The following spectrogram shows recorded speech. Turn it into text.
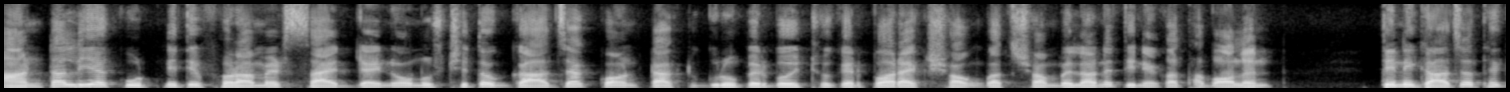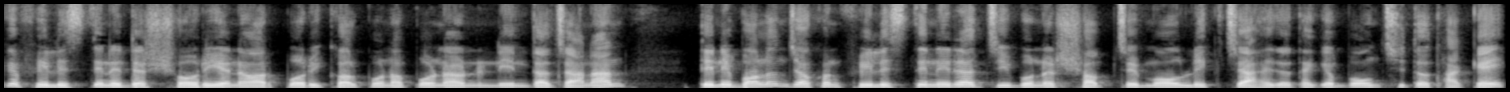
আন্টালিয়া কূটনীতি ফোরামের সাইডলাইনে অনুষ্ঠিত গাজা কন্ট্যাক্ট গ্রুপের বৈঠকের পর এক সংবাদ সম্মেলনে তিনি কথা বলেন। তিনি গাজা থেকে ফিলিস্তিনিদের সরিয়ে নেওয়ার পরিকল্পনা প্রণয়নের নিন্দা জানান। তিনি বলেন, যখন ফিলিস্তিনিরা জীবনের সবচেয়ে মৌলিক চাহিদা থেকে বঞ্চিত থাকে,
